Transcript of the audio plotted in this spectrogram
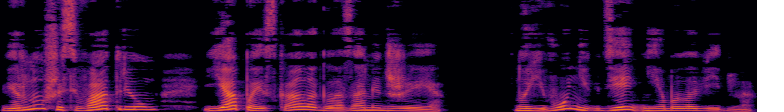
Вернувшись в атриум, я поискала глазами Джея, но его нигде не было видно.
